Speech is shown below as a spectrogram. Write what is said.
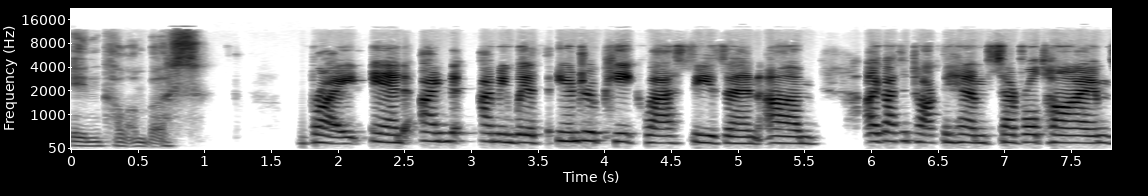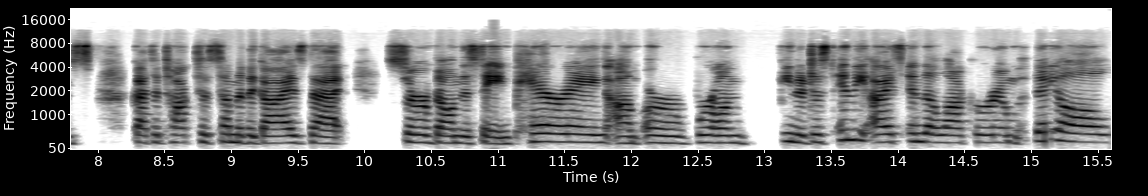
in Columbus. Right. And I I mean with Andrew Peeke last season, um, I got to talk to him several times, got to talk to some of the guys that served on the same pairing um, or were on, you know, just in the ice in the locker room. They all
